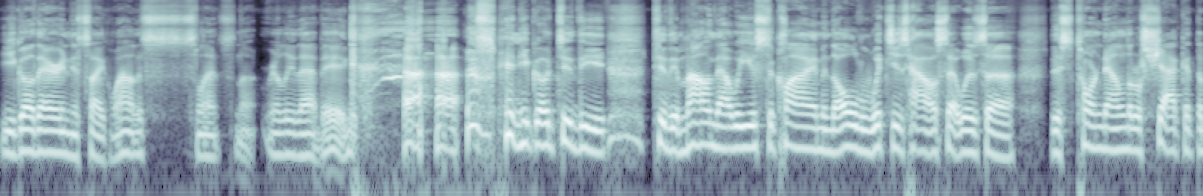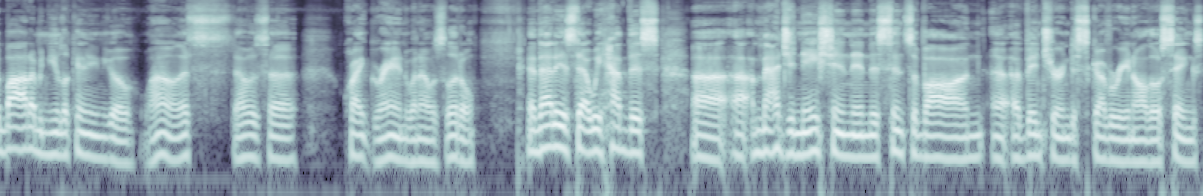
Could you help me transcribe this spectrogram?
you go there and it's like wow this slant's not really that big and you go to the to the mountain that we used to climb and the old witch's house that was uh this torn down little shack at the bottom and you look at it and you go wow that's that was uh quite grand when I was little. And that is that we have this uh, uh, imagination and this sense of awe and uh, adventure and discovery and all those things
